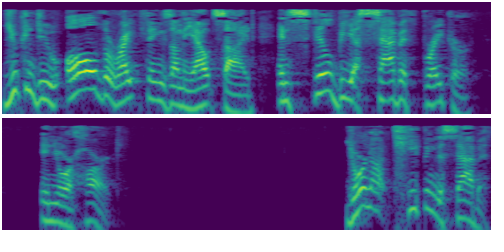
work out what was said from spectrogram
you can do all the right things on the outside and still be a Sabbath breaker in your heart. You're not keeping the Sabbath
